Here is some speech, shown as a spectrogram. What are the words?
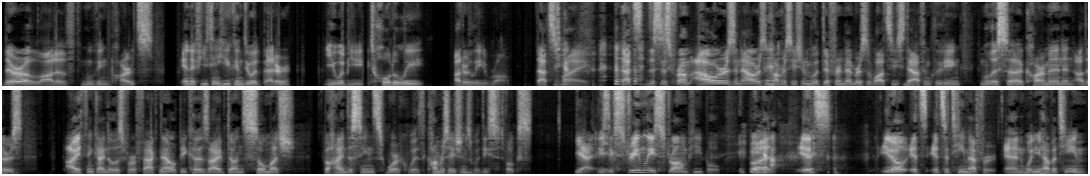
there are a lot of moving parts. And if you think you can do it better, you would be totally, utterly wrong. That's my. that's this is from hours and hours of conversation with different members of WotC staff, including Melissa, Carmen, and others. I think I know this for a fact now because I've done so much behind the scenes work with conversations with these folks. Yeah, these extremely strong people. But yeah. it's you know, it's it's a team effort. And when mm-hmm. you have a team,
